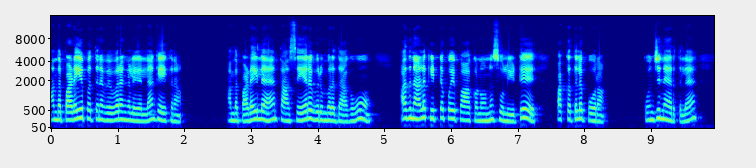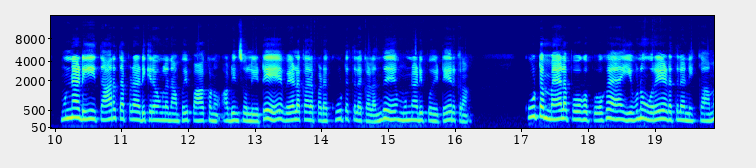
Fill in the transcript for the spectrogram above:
அந்த படையை பற்றின விவரங்களை எல்லாம் கேட்குறான் அந்த படையில் தான் சேர விரும்புகிறதாகவும் அதனால கிட்ட போய் பார்க்கணுன்னு சொல்லிட்டு பக்கத்தில் போகிறான் கொஞ்ச நேரத்தில் முன்னாடி தார தப்படை அடிக்கிறவங்கள நான் போய் பார்க்கணும் அப்படின்னு சொல்லிட்டு வேலைக்கார படை கூட்டத்தில் கலந்து முன்னாடி போயிட்டே இருக்கிறான். கூட்டம் மேலே போக போக இவனும் ஒரே இடத்துல நிற்காம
